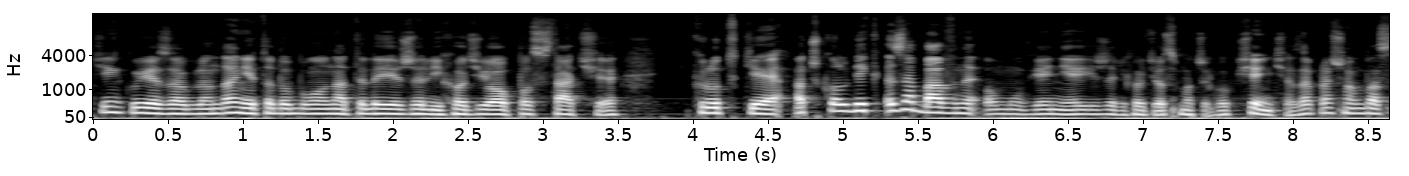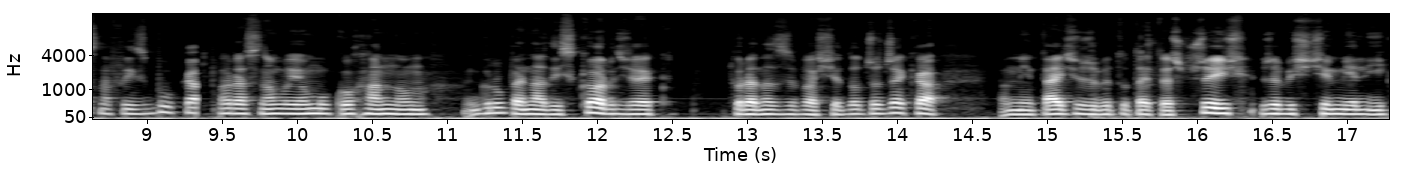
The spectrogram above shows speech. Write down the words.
Dziękuję za oglądanie. To by było na tyle, jeżeli chodzi o postacie. Krótkie, aczkolwiek zabawne omówienie, jeżeli chodzi o Smoczego Księcia. Zapraszam Was na Facebooka oraz na moją ukochaną grupę na Discordzie, która nazywa się Dojojeka. Pamiętajcie, żeby tutaj też przyjść, żebyście mieli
